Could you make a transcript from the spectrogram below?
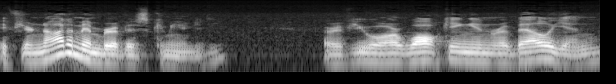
If you're not a member of His community, or if you are walking in rebellion,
